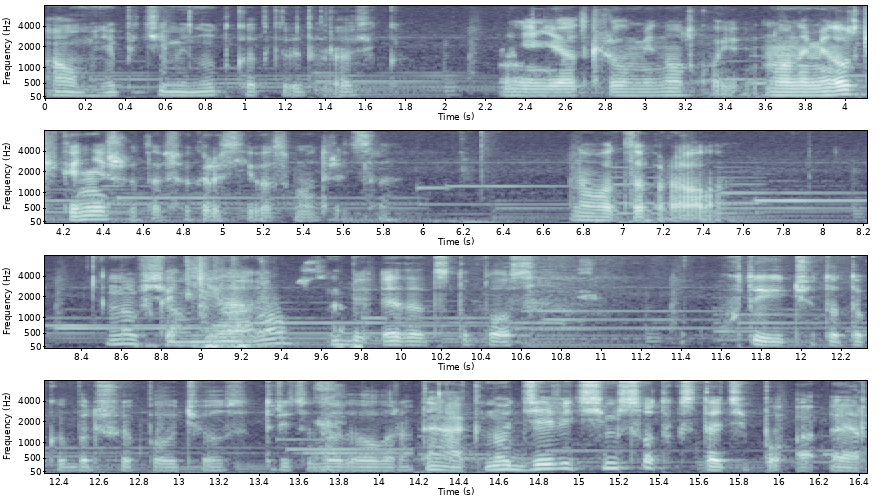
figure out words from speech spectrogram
А, у меня пятиминутка открыт график. Не, я открыл минутку. Ну, на минутке, конечно, это все красиво смотрится. Ну вот, забрала. Ну все, у меня ну, этот стоп-лосс. Ух ты, что-то такой большой получился, 32 доллара. Так, ну 9700, кстати, по АР.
